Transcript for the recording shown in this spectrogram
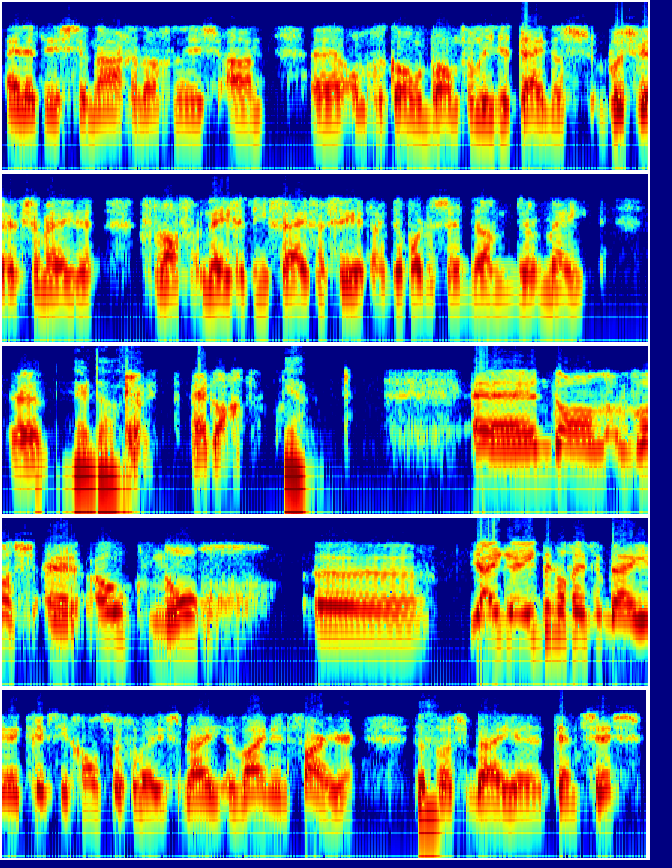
En het is de nagedachtenis aan omgekomen brandweerlieden tijdens bluswerkzaamheden vanaf 1945. Daar worden ze dan mee Herdacht. herdacht. Ja. En dan was er ook nog... eh, ja, ik, ik ben nog even bij eh Christy Ganster geweest, bij Wine and Fire. Dat was bij eh, tent 6.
